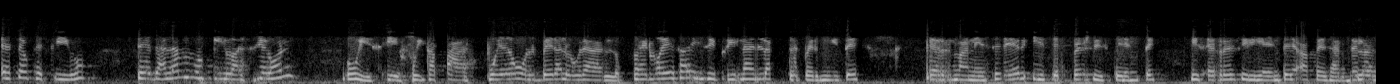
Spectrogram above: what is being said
ese objetivo, te da la motivación, uy, sí, fui capaz, puedo volver a lograrlo, pero esa disciplina es la que te permite permanecer y ser persistente y ser resiliente a pesar de las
